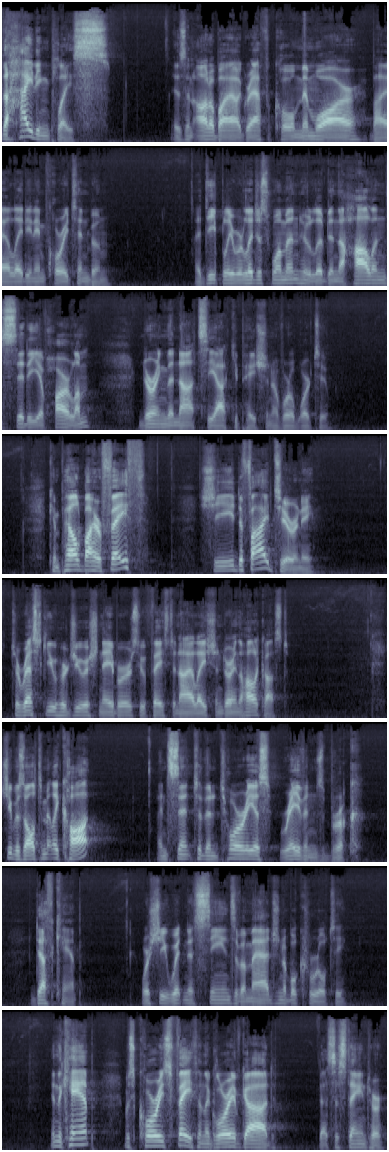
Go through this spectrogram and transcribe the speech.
The Hiding Place is an autobiographical memoir by a lady named Corrie ten Boom, a deeply religious woman who lived in the Holland city of Haarlem during the Nazi occupation of World War II. Compelled by her faith, she defied tyranny to rescue her Jewish neighbors who faced annihilation during the Holocaust. She was ultimately caught and sent to the notorious Ravensbrück death camp, where she witnessed scenes of imaginable cruelty. In the camp was Corrie's faith in the glory of God that sustained her.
